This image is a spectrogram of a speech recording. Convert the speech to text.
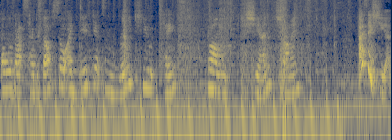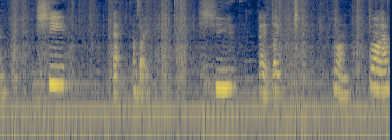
all of that type of stuff. So I did get some really cute tanks from Shein, Shine. I say Shein. She, eh, I'm sorry, she, and like, come on, come on now.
